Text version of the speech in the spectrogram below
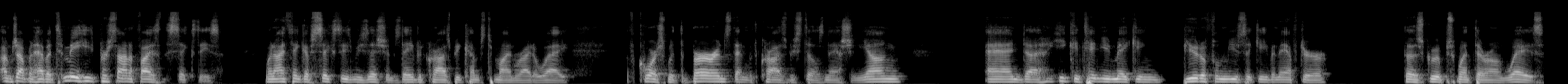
I'm jumping ahead, but to me, he personifies the 60s. When I think of 60s musicians, David Crosby comes to mind right away. Of course, with the Byrds, then with Crosby, Stills, Nash, and Young. And uh, he continued making beautiful music even after those groups went their own ways.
